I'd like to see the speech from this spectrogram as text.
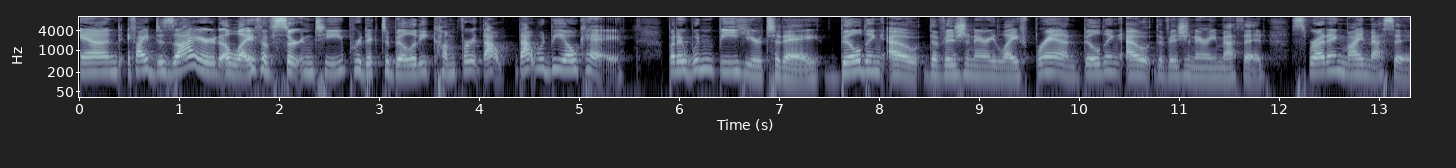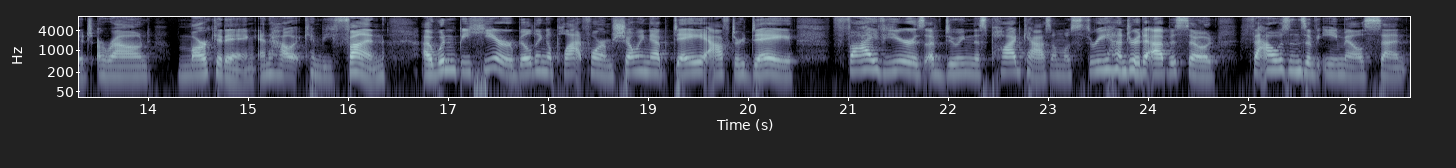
And if I desired a life of certainty, predictability, comfort, that that would be okay. But I wouldn't be here today building out the visionary life brand, building out the visionary method, spreading my message around marketing and how it can be fun. I wouldn't be here building a platform, showing up day after day. Five years of doing this podcast, almost 300 episode, thousands of emails sent,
